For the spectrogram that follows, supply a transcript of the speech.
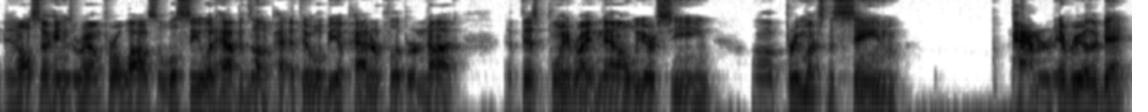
and also hangs around for a while. So we'll see what happens on a, if there will be a pattern flip or not. At this point right now, we are seeing uh, pretty much the same pattern every other day.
